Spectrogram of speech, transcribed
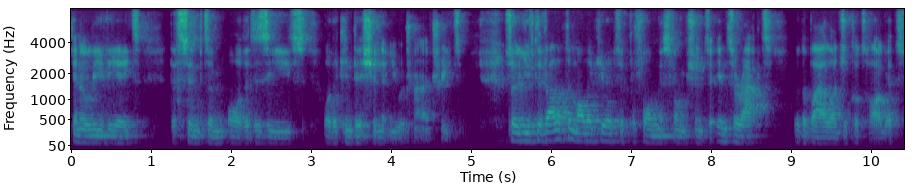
can alleviate the symptom or the disease or the condition that you were trying to treat. So you've developed a molecule to perform this function, to interact with a biological target.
